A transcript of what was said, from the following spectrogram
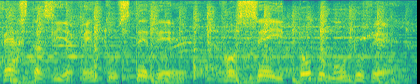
Festas e Eventos TV. Você e todo mundo vê.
